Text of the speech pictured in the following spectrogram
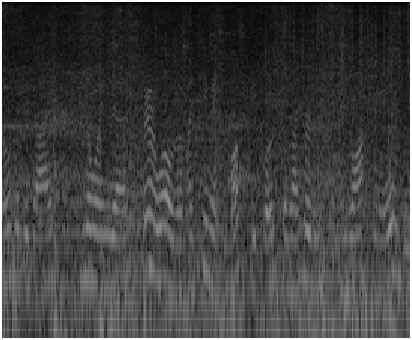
over the guy, knowing that fair well that my teammate must be close because I heard him rocking over.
